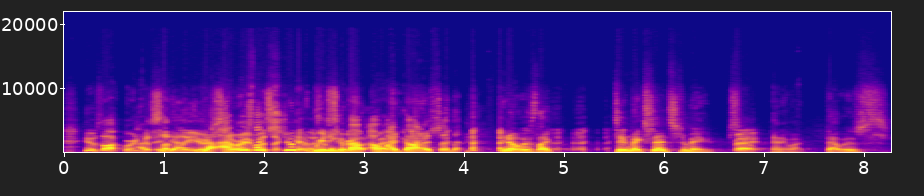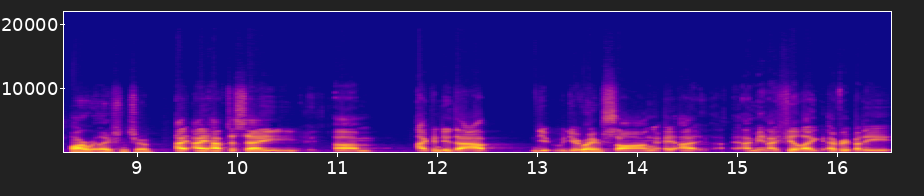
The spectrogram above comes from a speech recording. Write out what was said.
It was awkward because suddenly your I story was like a, stupid was a reading about. script, Oh my? God, I said that. You know, it was like didn't make sense to me. So, Right. Anyway, that was our relationship. I, I have to say, um, I can do that. You, your Right. big song. I, I, I mean, I feel like everybody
